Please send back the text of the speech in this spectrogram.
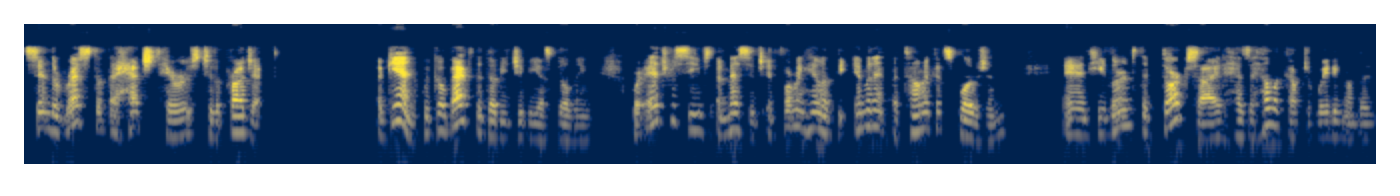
send the rest of the Hatch Terrors to the project. Again, we go back to the WGBS building, where Edge receives a message informing him of the imminent atomic explosion, and he learns that Darkseid has a helicopter waiting on the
